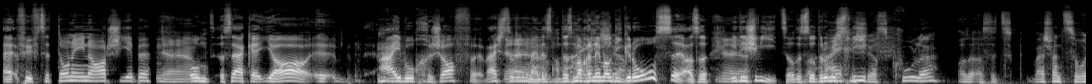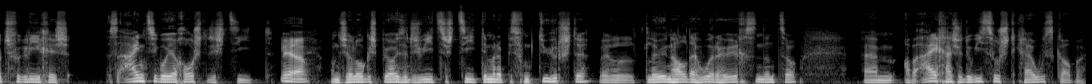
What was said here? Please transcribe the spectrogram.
äh, 15 Tonnen in den Arsch schieben Ja, ja. und sagen, ja, äh, eine Woche arbeiten. Weißt du, Ja, was ich meine? Das, das machen nicht mal die. Grossen, also in der Schweiz. Oder so. Darum ist ja das Coole, oder, also jetzt, weißt, wenn du es so willst vergleichen ist das Einzige, was ja kostet, ist Zeit. ja. Und es ist ja logisch, bei uns in der Schweiz ist die Zeit immer etwas vom teuersten, weil die Löhne halt auch hoch sind und so. Ähm, aber eigentlich hast ja du wie sonst keine Ausgaben.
